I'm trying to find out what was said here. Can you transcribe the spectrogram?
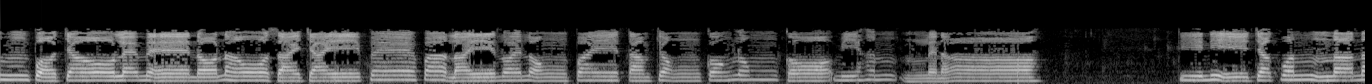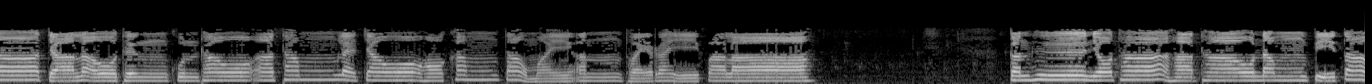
นป่อเจ้าและแม่นอนเนาสายใจแป้ป้าไหลลอยล่องไปตามจ้องกองลมก็มีหันแลนะ ที่นี่จากวันนานาจะเล่าถึงคุณเท่าอาธรรมและเจ้าหอคำเต้าใหม่อันถอยไรปาลา กันฮือโยธาหาเท้านำปีเต้า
